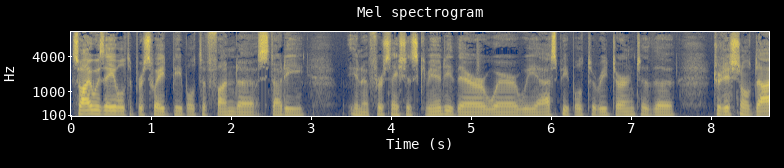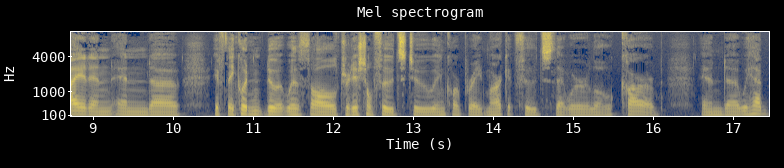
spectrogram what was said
So I was able to persuade people to fund a study in a First Nations community there where we asked people to return to the traditional diet and and uh, if they couldn't do it with all traditional foods to incorporate market foods that were low carb. And uh, we had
